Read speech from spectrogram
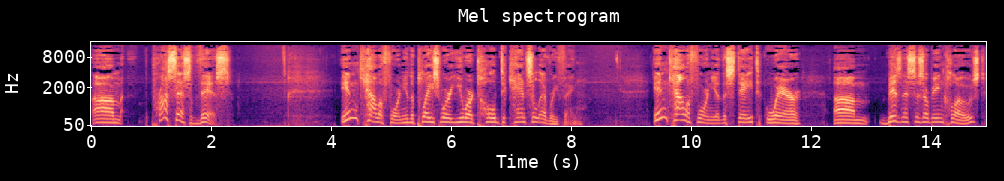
um, process this. In California, the place where you are told to cancel everything, in California, the state where um, businesses are being closed,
